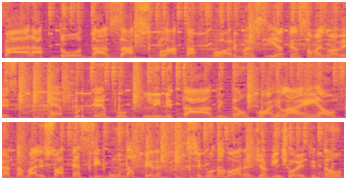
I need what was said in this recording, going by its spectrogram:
para todas as plataformas. E atenção mais uma vez, é por tempo limitado. Então corre lá, hein? A oferta vale só até segunda-feira. Segunda agora, dia 28. Então,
